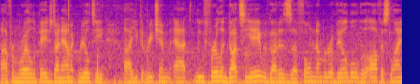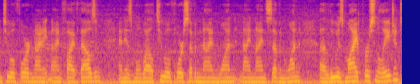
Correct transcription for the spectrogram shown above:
uh, from Royal LePage Dynamic Realty. Uh, you can reach him at louferlin.ca. We've got his uh, phone number available, the office line 204 989 5000, and his mobile 204 791 9971. Uh, Lou is my personal agent.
